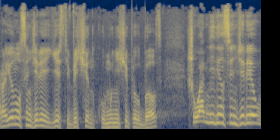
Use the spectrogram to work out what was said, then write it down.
raionul Sângerei este vecin cu municipiul Bălți și oamenii din Sângereu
